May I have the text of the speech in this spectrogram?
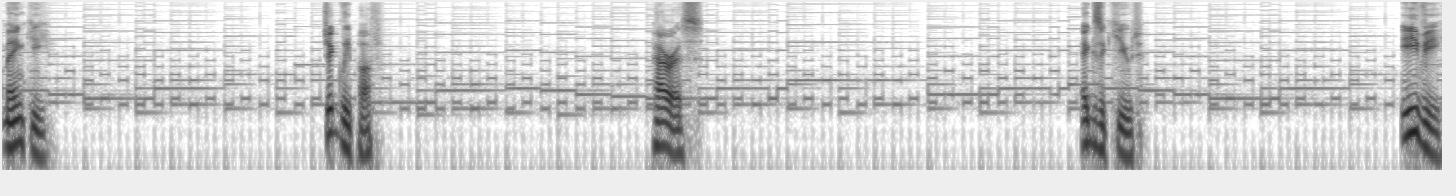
Mankey. Jigglypuff. Paras. Exeggcute. Eevee.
